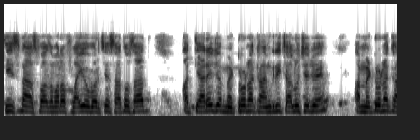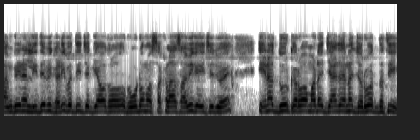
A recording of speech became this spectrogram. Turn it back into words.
ત્રીસના આસપાસ અમારા ફ્લાયઓવર છે. સાથોસાથ અત્યારે જો મેટ્રોના કામગીરી ચાલુ છે જો આ મેટ્રોના કામગીરીના લીધે બી ઘણી બધી જગ્યાઓ રોડોમાં સકળાશ આવી ગઈ છે જો એના દૂર કરવા માટે જ્યાં જ્યાં એના જરૂરત નથી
